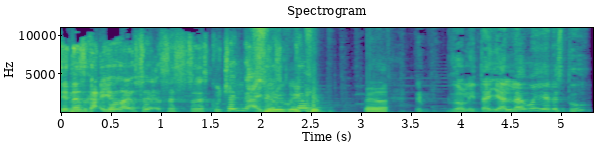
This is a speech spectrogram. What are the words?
¿Tienes gallos? ¿Se, se, se escuchan gallos? Sí, güey, qué pedo. Lolita Yala, güey, ¿eres tú?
